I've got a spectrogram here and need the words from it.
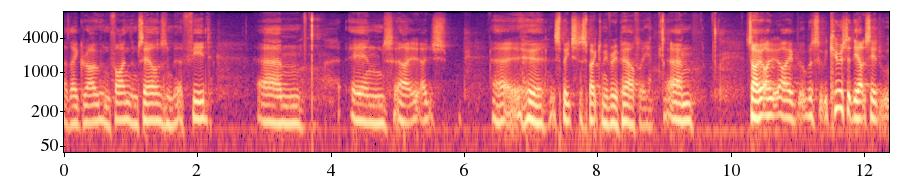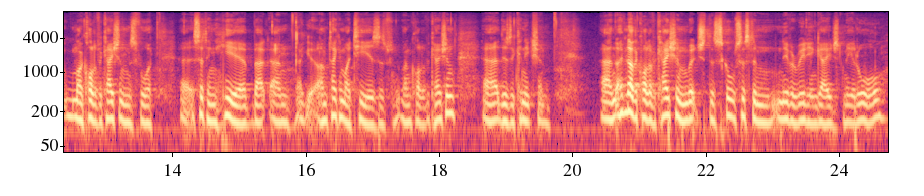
uh, they grow and find themselves and are fed. Um, and uh, uh, her speech just spoke to me very powerfully. Um, so I, I, was curious at the outset my qualifications for uh, sitting here, but um, I, am taking my tears as one qualification. Uh, there's a connection. I have another qualification which the school system never really engaged me at all.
